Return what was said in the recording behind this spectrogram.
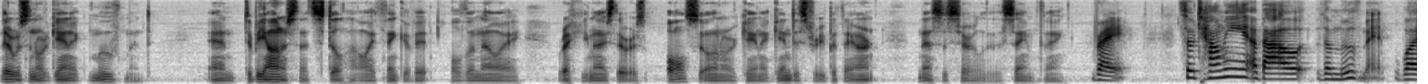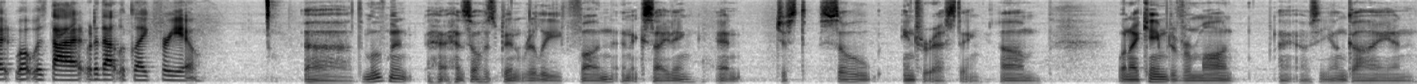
there was an organic movement. And to be honest, that's still how I think of it, although now I recognize there is also an organic industry, but they aren't necessarily the same thing. Right. So tell me about the movement. What what was that? What did that look like for you? Uh, the movement has always been really fun and exciting and just so interesting. Um, when I came to Vermont, I, I was a young guy, and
